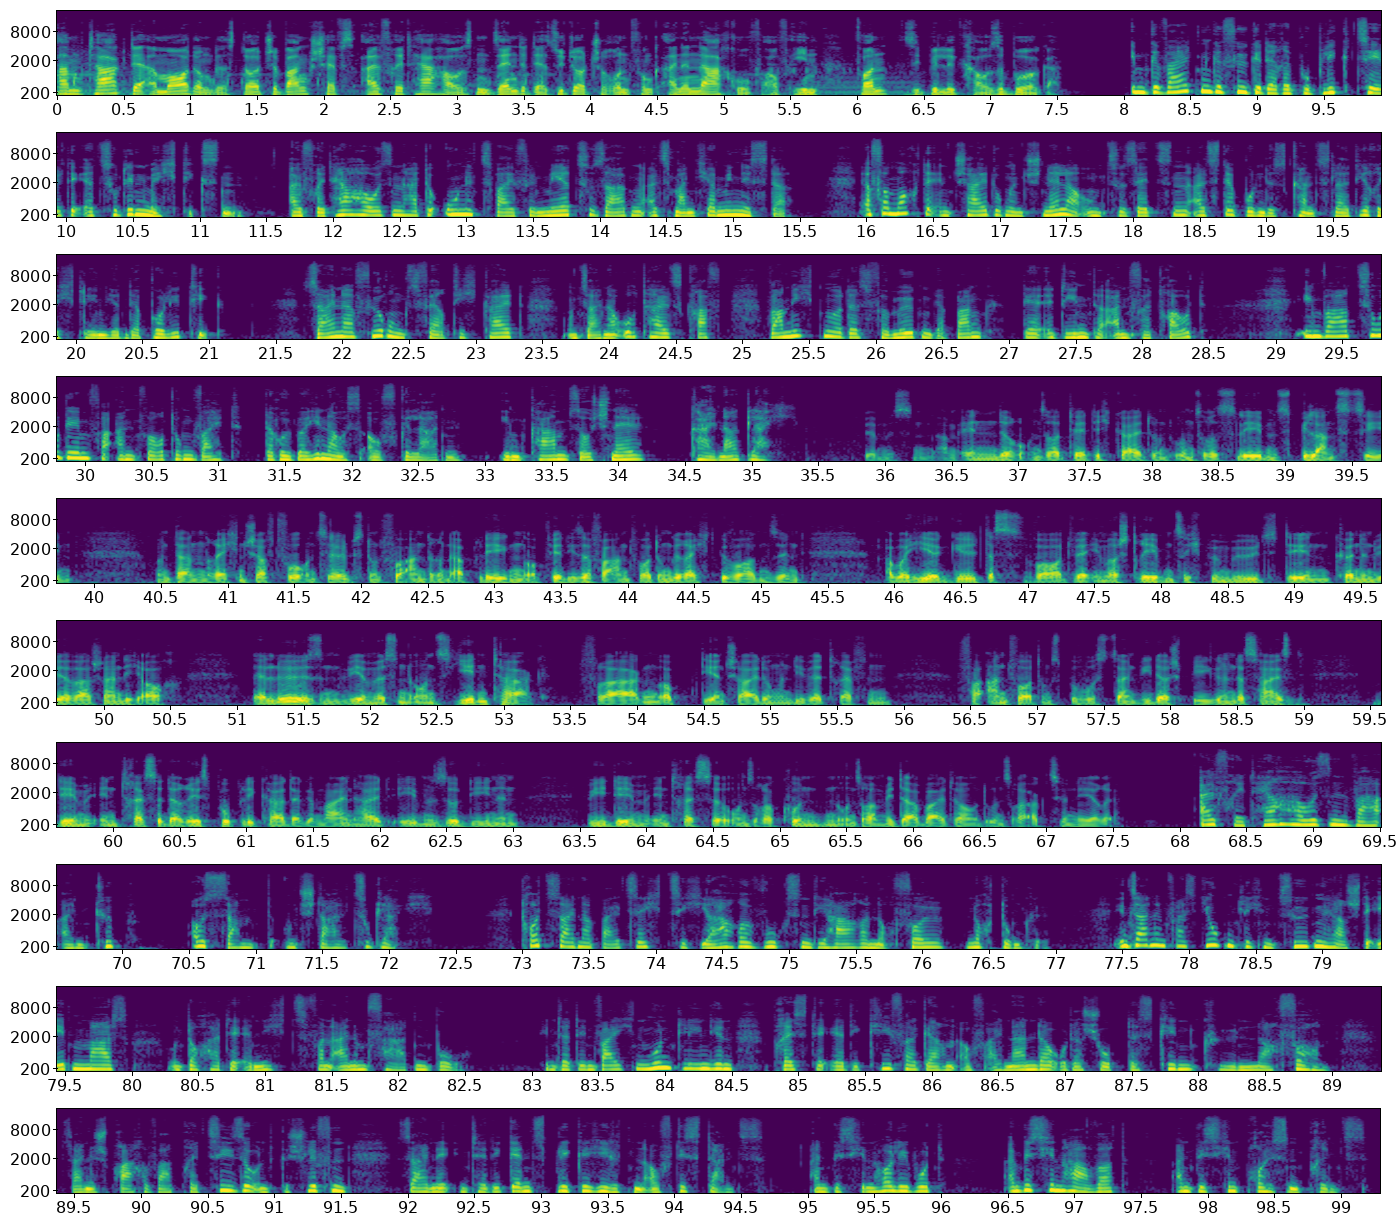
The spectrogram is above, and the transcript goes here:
Am Tag der Ermordung des Deutsche Bankchefs Alfred Herrhausen sendet der Süddeutsche Rundfunk einen Nachruf auf ihn von Sibylle Krause-Burger. Im Gewaltengefüge der Republik zählte er zu den mächtigsten. Alfred Herrhausen hatte ohne Zweifel mehr zu sagen als mancher Minister. Er vermochte Entscheidungen schneller umzusetzen als der Bundeskanzler die Richtlinien der Politik. Seiner Führungsfertigkeit und seiner Urteilskraft war nicht nur das Vermögen der Bank, der er diente, anvertraut, Ihm war zudem Verantwortung weit darüber hinaus aufgeladen. Ihm kam so schnell keiner gleich. Wir müssen am Ende unserer Tätigkeit und unseres Lebens Bilanz ziehen und dann Rechenschaft vor uns selbst und vor anderen ablegen, ob wir dieser Verantwortung gerecht geworden sind. Aber hier gilt das Wort, wer immer strebend sich bemüht, den können wir wahrscheinlich auch erlösen. Wir müssen uns jeden Tag fragen, ob die Entscheidungen, die wir treffen, Verantwortungsbewusstsein widerspiegeln. Das heißt, dem Interesse der Res Publica, der Gemeinheit ebenso dienen wie dem Interesse unserer Kunden, unserer Mitarbeiter und unserer Aktionäre. Alfred Herrhausen war ein Typ aus Samt und Stahl zugleich. Trotz seiner bald 60 Jahre wuchsen die Haare noch voll, noch dunkel. In seinen fast jugendlichen Zügen herrschte Ebenmaß, und doch hatte er nichts von einem faden Bo. Hinter den weichen Mundlinien presste er die Kiefer gern aufeinander oder schob das Kinn kühn nach vorn. Seine Sprache war präzise und geschliffen, seine Intelligenzblicke hielten auf Distanz. Ein bisschen Hollywood, ein bisschen Harvard, ein bisschen Preußenprinz.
